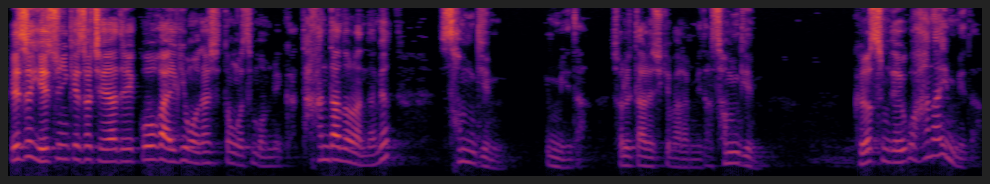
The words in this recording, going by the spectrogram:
그래서 예수님께서 제 아들이 꼭 알기 원하셨던 것은 뭡니까? 딱 한 단어로 한다면 섬김입니다. 저를 따르시기 바랍니다. 섬김. 그렇습니다. 이거 하나입니다.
